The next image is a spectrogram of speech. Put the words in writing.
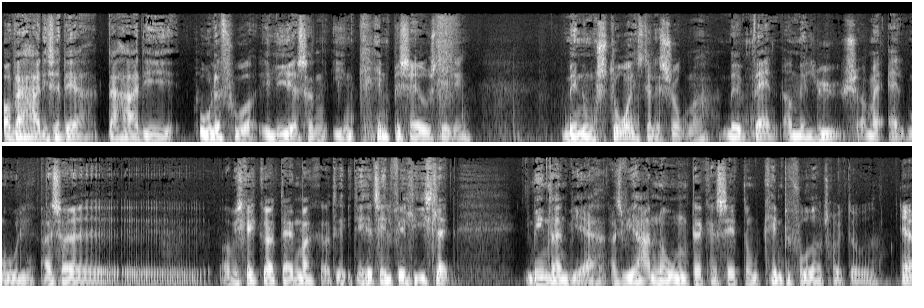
Og hvad har de så der? Der har de Olafur Eliasson i en kæmpe særudstilling med nogle store installationer, med vand og med lys og med alt muligt. Altså, øh, og vi skal ikke gøre Danmark, og det, i det her tilfælde Island, mindre end vi er. Altså, vi har nogen, der kan sætte nogle kæmpe fodaftryk derude. Ja.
